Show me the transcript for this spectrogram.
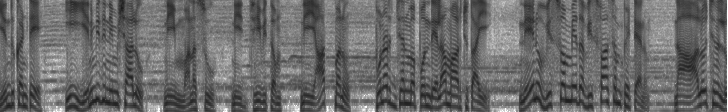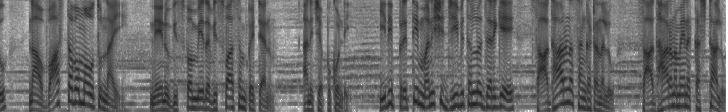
ఎందుకంటే ఈ ఎనిమిది నిమిషాలు నీ మనసు నీ జీవితం నీ ఆత్మను పునర్జన్మ పొందేలా మార్చుతాయి. నేను విశ్వం మీద విశ్వాసం పెట్టాను. నా ఆలోచనలు నా వాస్తవం అవుతున్నాయి నేను విశ్వం మీద విశ్వాసం పెట్టాను అని చెప్పుకోండి. ఇది ప్రతి మనిషి జీవితంలో జరిగే సాధారణ సంఘటనలు సాధారణమైన కష్టాలు.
